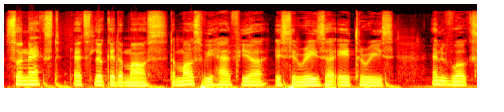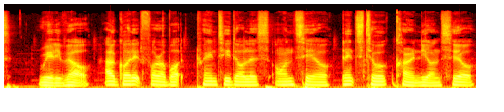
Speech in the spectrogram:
So next, let's look at the mouse. The mouse we have here is the Razer Atheris and it works really well. I got it for about $20 on sale and it's still currently on sale.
